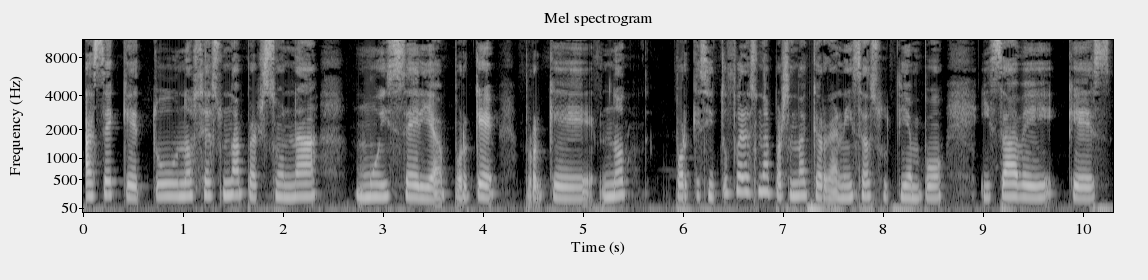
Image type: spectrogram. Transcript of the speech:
hace que tú no seas una persona muy seria. ¿Por qué? Porque no porque si tú fueras una persona que organiza su tiempo y sabe que es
